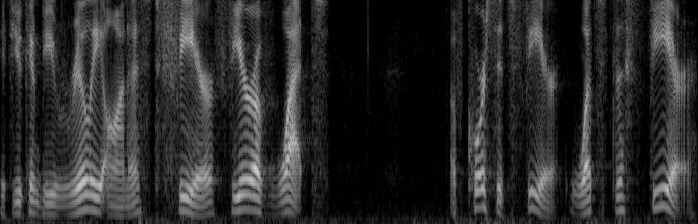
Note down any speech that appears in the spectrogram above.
if you can be really honest, fear. Fear of what? Of course, it's fear. What's the fear?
